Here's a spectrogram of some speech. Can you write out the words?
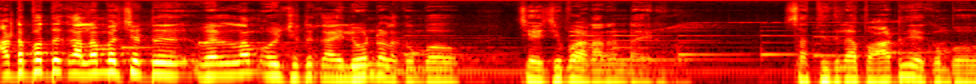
അടപ്പത്ത് കലം വെച്ചിട്ട് വെള്ളം ഒഴിച്ചിട്ട് കയ്യിലുകൊണ്ട് ഇളക്കുമ്പോൾ ചേച്ചി പാടാറുണ്ടായിരുന്നു. സത്യത്തിൽ ആ പാട്ട് കേൾക്കുമ്പോൾ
